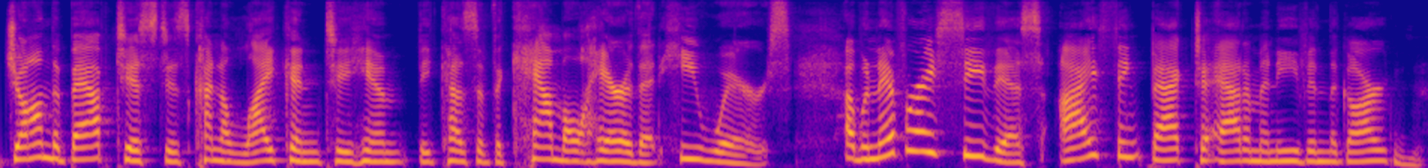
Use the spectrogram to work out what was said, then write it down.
John the Baptist is kind of likened to him because of the camel hair that he wears. Uh, whenever I see this, I think back to Adam and Eve in the garden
